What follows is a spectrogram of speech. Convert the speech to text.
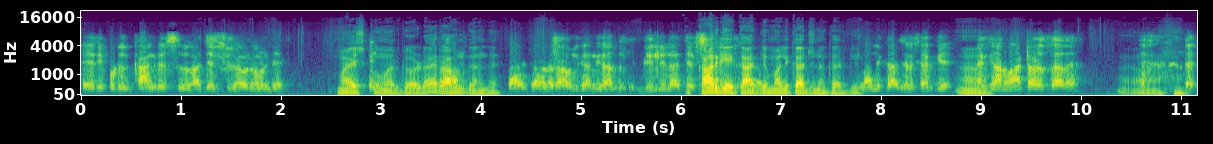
ఏది ఇప్పుడు కాంగ్రెస్ అధ్యక్షుడు ఎవడో ఉండే? మహేష్ కుమార్ గౌడ రాహుల్ గాంధీ. రాహుల్ గాంధీ కాదు ఢిల్లీలో అధ్యక్షుడు కార్గే కార్గే మల్లికార్జున ఖర్గే. మల్లికార్జున ఖర్గే. ఆ. ఇంకా మనం మాట్లాడతారా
